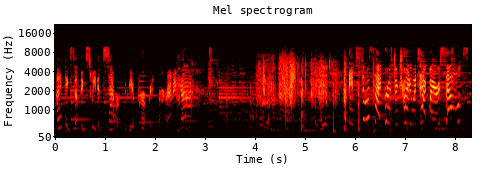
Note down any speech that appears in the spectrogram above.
I think something sweet and sour would be appropriate for her. Remika? It's suicide for us to try to attack by ourselves!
